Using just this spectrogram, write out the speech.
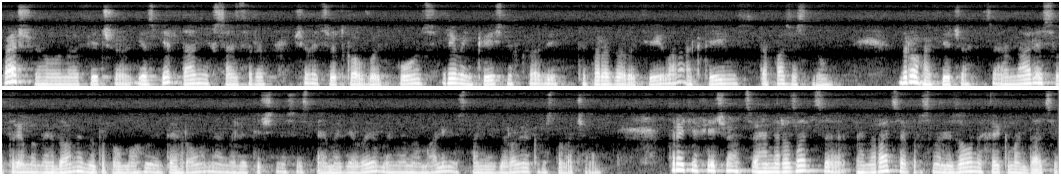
Першою головною фічею є збір даних сенсорів, що відслідковують пульс, рівень кисню в крові, температуру тіла, активність та фазу сну. Друга фіча це аналіз отриманих даних за допомогою інтегрованої аналітичної системи для виявлення аномалій у стані здоров'я користувача. Третя фіча це генерація, генерація персоналізованих рекомендацій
